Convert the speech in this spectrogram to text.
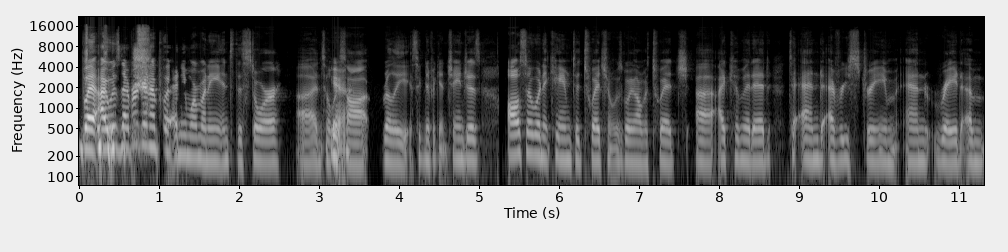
But I was never gonna put any more money into the store uh, until we saw really significant changes. Also, when it came to Twitch and what was going on with Twitch, uh, I committed to end every stream and raid a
